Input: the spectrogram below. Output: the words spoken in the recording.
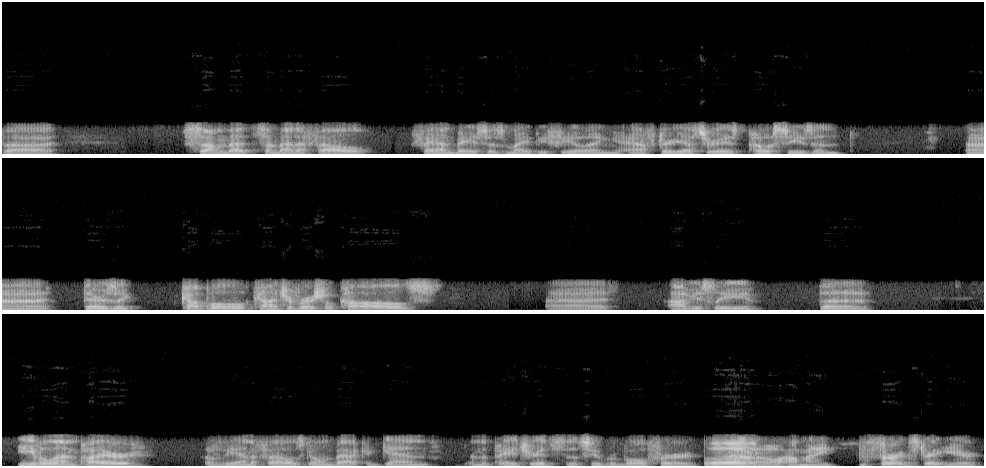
uh, some that some NFL fan bases might be feeling after yesterday's postseason. Uh, there's a couple controversial calls. Uh, obviously, the evil empire of the NFL is going back again, and the Patriots to the Super Bowl for I don't know how many, the third straight year.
